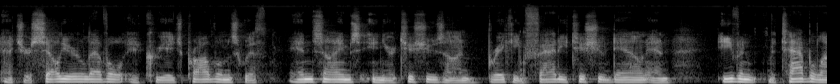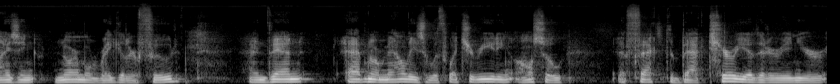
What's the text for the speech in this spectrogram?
at your cellular level. It creates problems with enzymes in your tissues on breaking fatty tissue down and even metabolizing normal, regular food. And then abnormalities with what you're eating also affect the bacteria that are in your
